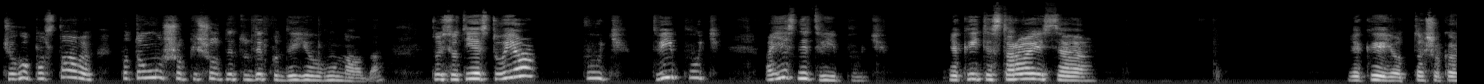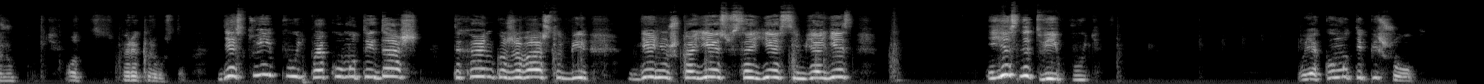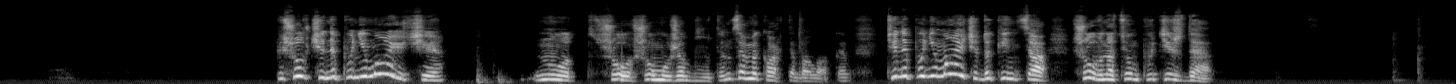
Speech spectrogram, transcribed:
Чого поставив? Тому що пішов не туди, куди йому треба. Тобто, от є твоя путь, твій путь, а є не твій путь, який ти стараєшся, який, от те, що кажу, путь, от перекресток. Є твій путь, по якому ти йдеш, тихенько живеш собі, денюшка є, все є, сім'я є. І є не твій путь, по якому ти пішов. Пішов чи не понімаючи, ну от що, що може бути, ну це ми карти балакаємо. Чи не понімаючи до кінця, що на цьому путі жде.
